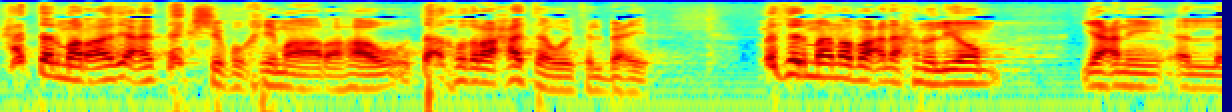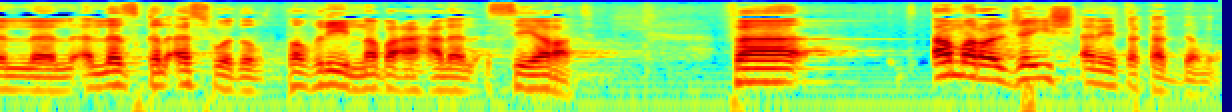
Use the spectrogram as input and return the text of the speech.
حتى المرأة يعني تكشف خمارها وتأخذ راحتها في البعير. مثل ما نضع نحن اليوم يعني اللزق الأسود التظليل نضعه على السيارات. فأمر الجيش أن يتقدموا.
